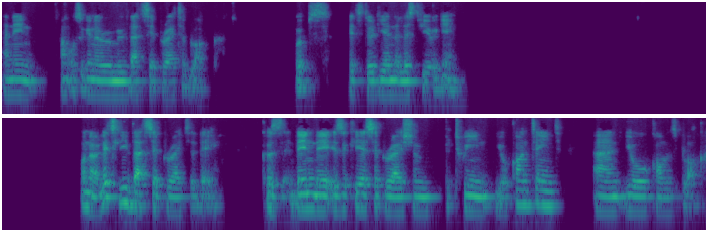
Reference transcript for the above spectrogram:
And then I'm also going to remove that separator block. Whoops, let's do it here in the list view again. Oh no, let's leave that separator there because then there is a clear separation between your content and your comments block.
